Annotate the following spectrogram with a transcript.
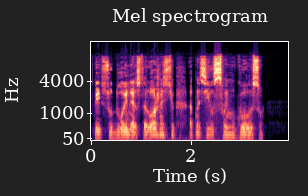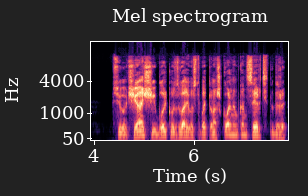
теперь с удвоенной осторожностью относился к своему голосу. Все чаще Борьку звали выступать то на школьном концерте, то даже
